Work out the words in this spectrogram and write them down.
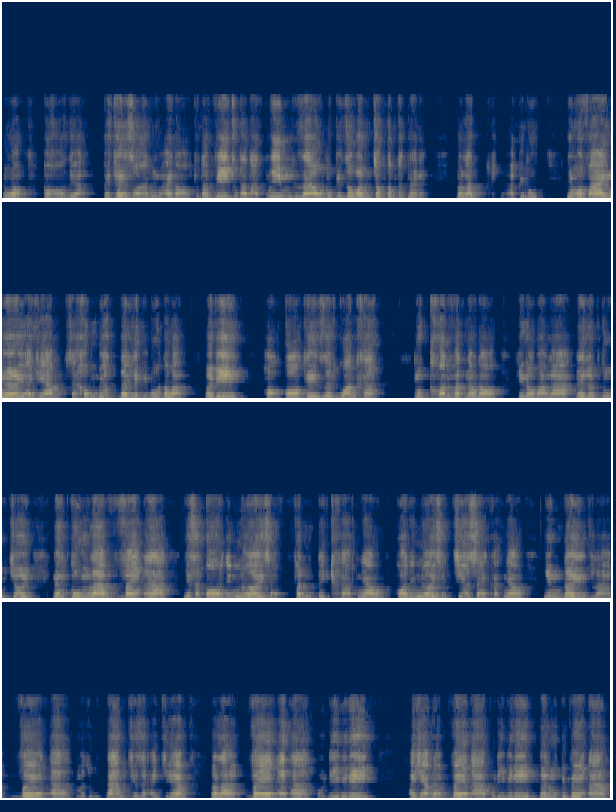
đúng không? Có gì ạ? Cái thế gian của ai đó chúng ta vì chúng ta đã nhìn gieo một cái dấu ấn trong tâm thức này này nó là à, cái bút. Nhưng một vài người anh chị em sẽ không biết đây là cái bút đâu ạ. Bởi vì họ có thế giới quan khác. Một con vật nào đó thì nó bảo là đây là đồ chơi, nên cùng là VSA à, nhưng sẽ có những người sẽ phân tích khác nhau, có những người sẽ chia sẻ khác nhau. Nhưng đây là VSA mà Dũng đang chia sẻ anh chị em, đó là VSA của DVD anh chị em là VSA của DVD đây là một cái VSA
